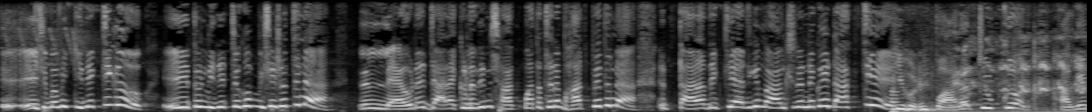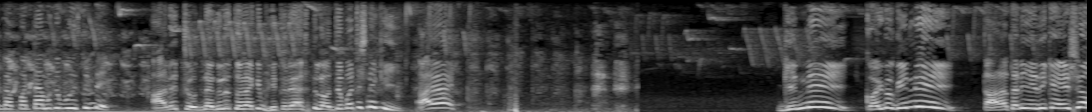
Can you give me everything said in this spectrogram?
এ- এইসব আমি কি দেখছি গো? এ তো নিজের চোখে বিশেষ হচ্ছে না। ল্যাওড়া যারা কোনোদিন শাক পাতা ছাড়া ভাত পেত না তারা দেখছি আজকে মাংস রান্না করে ডাকছে। পাড়া চুপ কর। আগে ব্যাপারটা আমাকে বুঝতে দে। আরে চোদনাগুলো তোরা কি ভিতরে আসতে লজ্জা পাচ্ছিস নাকি? আয় আয়। গিন্নি কই গো গিন্নি? তাড়াতাড়ি এদিকে এসো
